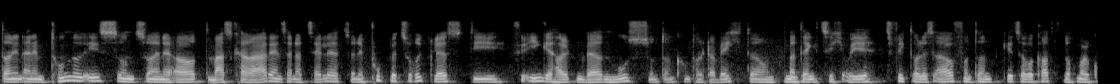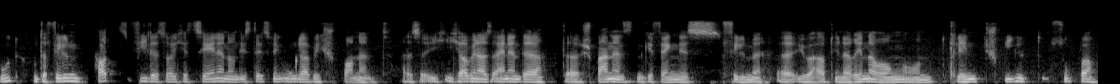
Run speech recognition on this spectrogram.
dann in einem Tunnel ist und so eine Art Maskerade in seiner Zelle, so eine Puppe zurücklässt, die für ihn gehalten werden muss. Und dann kommt halt der Wächter und man denkt sich, oh je, jetzt fliegt alles auf und dann geht es aber gerade nochmal gut. Und der Film hat viele solche Szenen und ist deswegen unglaublich spannend. Also ich, ich habe ihn als einen der, der spannendsten Gefängnisfilme äh, überhaupt in Erinnerung und Clint spielt super.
